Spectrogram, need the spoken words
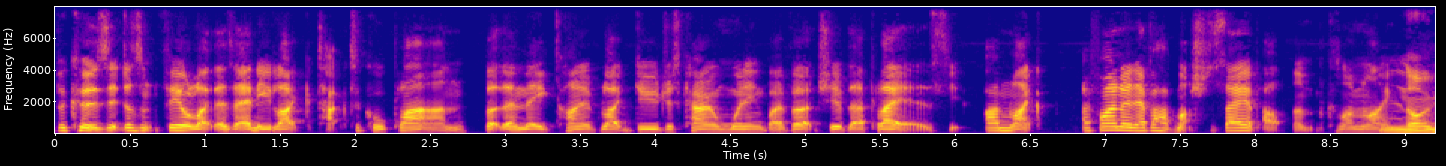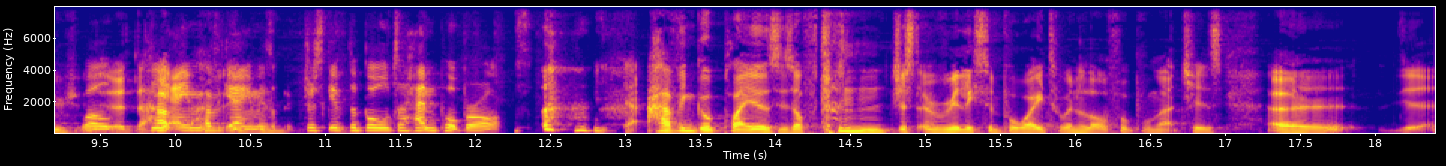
because it doesn't feel like there's any like tactical plan, but then they kind of like do just carry on winning by virtue of their players. I'm like, I find I never have much to say about them because I'm like, no. Well, uh, the aim of the game is just give the ball to Hemp or Bronze. having good players is often just a really simple way to win a lot of football matches. Uh, yeah.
